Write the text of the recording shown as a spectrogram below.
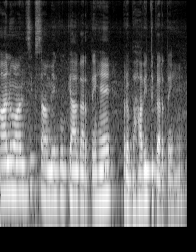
आनुवांशिक साम्य को क्या करते हैं? प्रभावित करते हैं।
